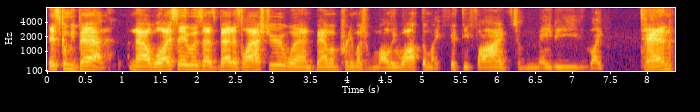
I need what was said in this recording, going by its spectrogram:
it's gonna be bad. Now, will I say it was as bad as last year when Bama pretty much mollywopped them like 55 to maybe like 10?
